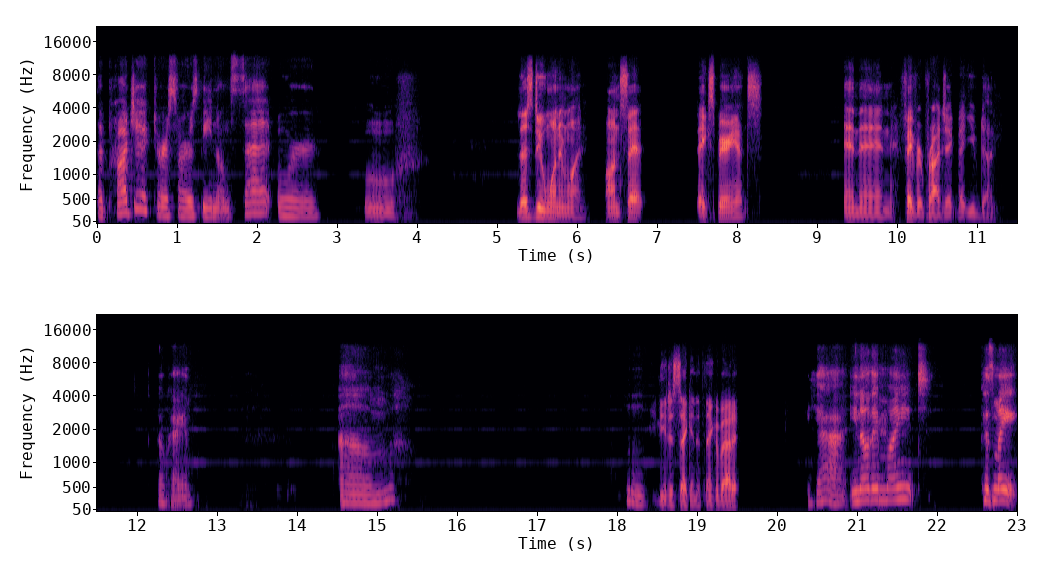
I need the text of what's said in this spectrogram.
the project or as far as being on set or Ooh. Let's do one and one. On set experience and then favorite project that you've done. okay. Um hmm. You need a second to think about it. yeah you know they might because my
